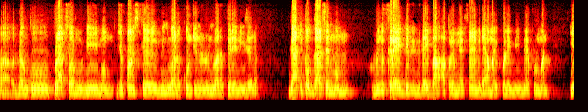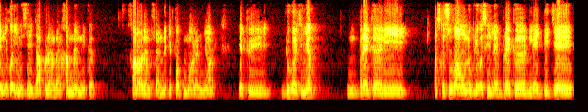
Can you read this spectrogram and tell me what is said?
Waaw donc plateforme bi moom je pense que lu ñu war a continuer lu ñu war a pérenniser la. Gaa hip hop Galsen moom lu ñu créé début bi day baax après mais fin bi day am ay polémique mais pour man yéen ñi ko initier jàpp leen rek xam nañ ni que faroo leen fenn hip moo leen ñor. Et dugal ci ñëpp breakers parce que souvent on oublie aussi les breakers les DJ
